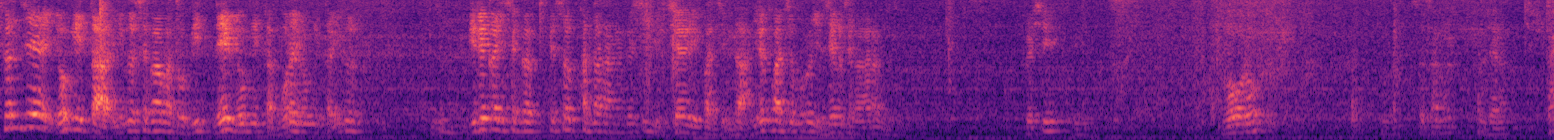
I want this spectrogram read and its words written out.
현재 여기 있다. 이거 생각하면 또 미- 내일 여기 있다. 모레 여기 있다. 이걸 미래까지 생각해서 판단하는 것이 유체의 관점이다. 이런 관점으로 인생을 생각하는 거죠. 그것이 노로 세상을 현재는 기수다.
